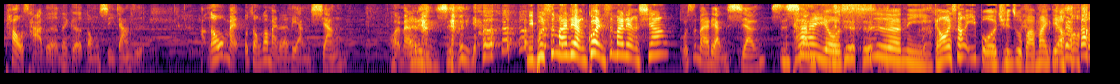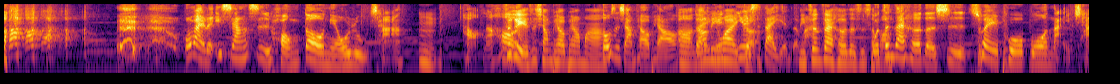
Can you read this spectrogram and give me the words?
泡茶的那个东西这样子。好，那我买我总共买了两箱，我还买了两箱。你看，你不是买两罐，你是买两箱？我是买两箱，是太有事了，你赶快上一博的群主把它卖掉。我买了一箱是红豆牛乳茶，嗯。好，然后这个也是香飘飘吗？都是香飘飘啊。然后另外一个是代言的，你正在喝的是什么？我正在喝的是脆波波奶茶，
